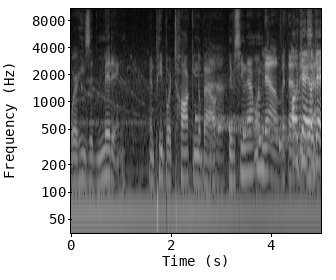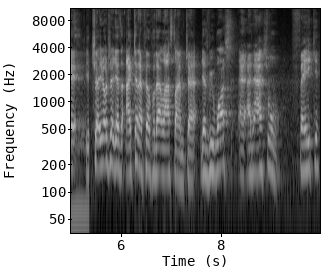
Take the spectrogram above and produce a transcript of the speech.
where he's admitting and people are talking about. Uh-huh. Have you seen that one? No, but that Okay, makes okay. sense. Chat, you know, chat, guys, I kind of fell for that last time, chat. Because we watched a- an actual fake,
